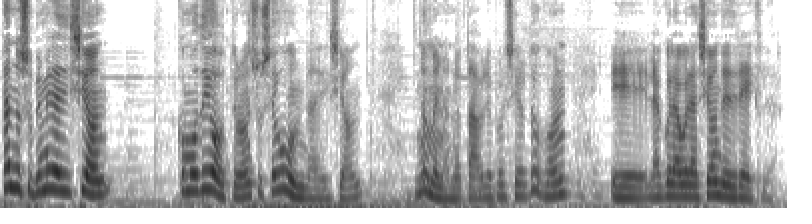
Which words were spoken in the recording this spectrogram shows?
Tanto en su primera edición como de otro en su segunda edición, no menos notable por cierto, con la colaboración de Drexler.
